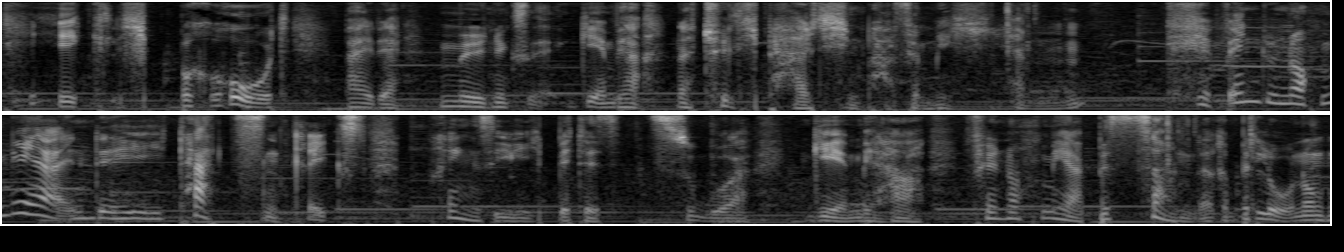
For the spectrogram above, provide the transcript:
täglich Brot bei der Mönix GmbH. Natürlich behalte ich ein paar für mich. Hm? Wenn du noch mehr in die Tatzen kriegst, bring sie bitte zur GmbH für noch mehr besondere Belohnung.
